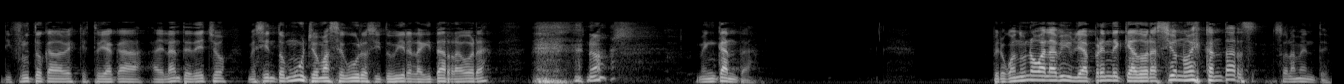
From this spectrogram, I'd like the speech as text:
disfruto cada vez que estoy acá adelante, de hecho me siento mucho más seguro si tuviera la guitarra ahora, ¿no? Me encanta. Pero cuando uno va a la Biblia aprende que adoración no es cantar solamente.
